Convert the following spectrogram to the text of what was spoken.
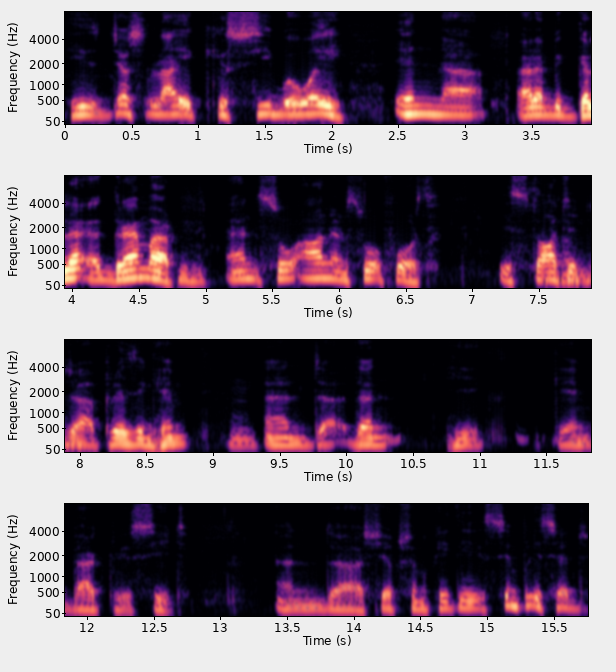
He is just like Sibawayh in uh, Arabic uh, grammar, and so on and so forth. he started uh, praising him, and uh, then he came back to his seat. And uh, Sheikh Shanqiti simply said,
